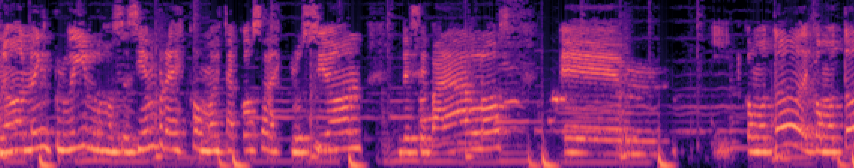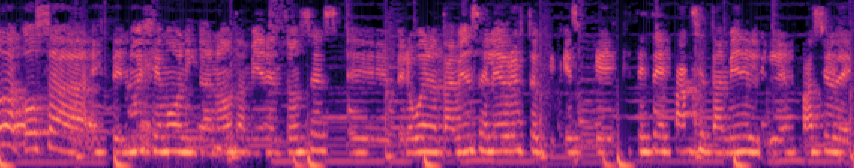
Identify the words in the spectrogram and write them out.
no, no incluirlos, o sea, siempre es como esta cosa de exclusión, de separarlos, eh, como todo, como toda cosa este, no hegemónica, ¿no? También, entonces, eh, pero bueno, también celebro esto que, que, que este espacio también, el, el, espacio de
